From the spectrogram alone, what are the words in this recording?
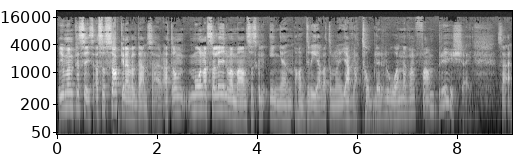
Jo men precis, alltså saken är väl den så här att om Mona Sahlin var man så skulle ingen ha drevat om någon jävla Toblerone. Vem fan bryr sig? Så här.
